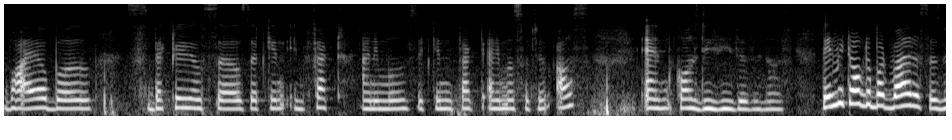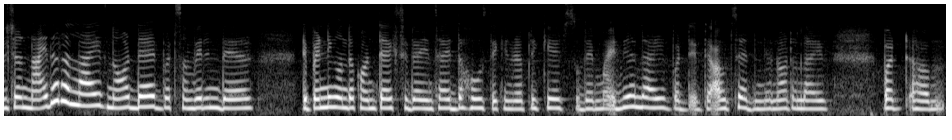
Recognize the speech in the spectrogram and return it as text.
viable bacterial cells that can infect animals. It can infect animals such as us and cause diseases in us. Then we talked about viruses which are neither alive nor dead but somewhere in there depending on the context if they're inside the host they can replicate so they might be alive but if they're outside then they're not alive. But um,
